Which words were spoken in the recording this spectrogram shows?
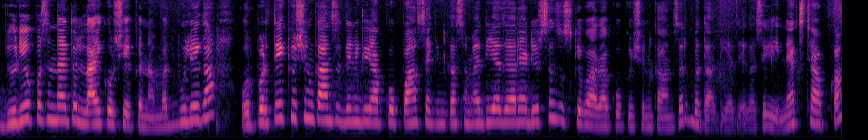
वीडियो पसंद आए तो लाइक और शेयर करना मत भूलेगा और प्रत्येक क्वेश्चन का आंसर देने के लिए आपको पाँच सेकंड का समय दिया जा रहा है डिस्टेंस उसके बाद आपको क्वेश्चन का आंसर बता दिया जाएगा। चलिए नेक्स्ट आपका।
